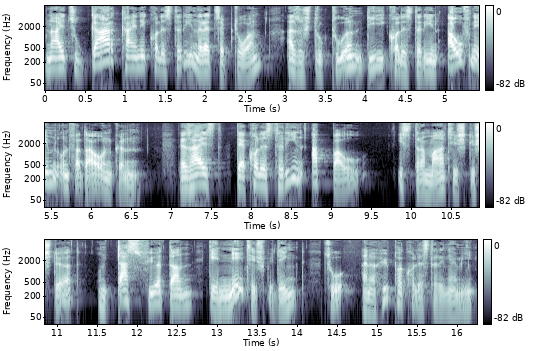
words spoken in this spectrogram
nahezu gar keine Cholesterinrezeptoren, also Strukturen, die Cholesterin aufnehmen und verdauen können. Das heißt, der Cholesterinabbau ist dramatisch gestört und das führt dann genetisch bedingt zu einer Hypercholesterinämie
